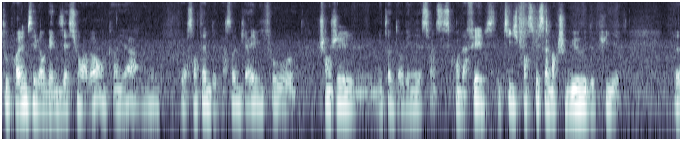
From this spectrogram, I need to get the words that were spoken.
tout le problème, c'est l'organisation avant. Quand il y a plusieurs centaines de personnes qui arrivent, il faut changer la méthode d'organisation. C'est ce qu'on a fait petit petit. Je pense que ça marche mieux depuis euh,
